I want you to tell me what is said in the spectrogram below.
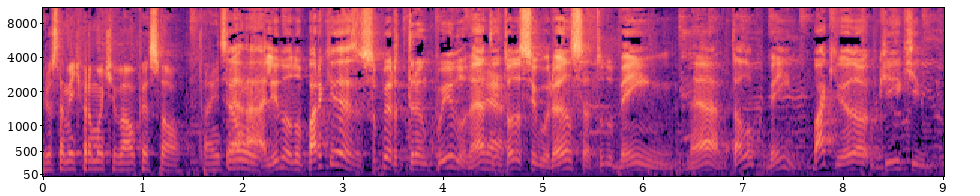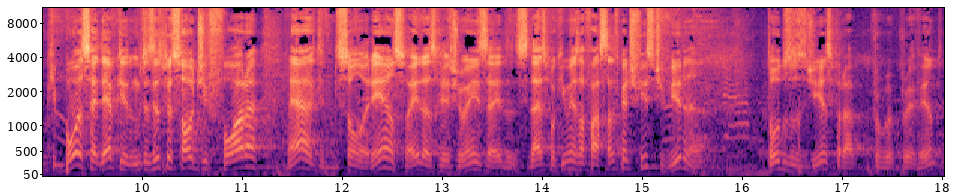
justamente para motivar o pessoal. Tá? Então, é, ali no, no, parque é super tranquilo, né? É. Tem toda a segurança, tudo bem, né? Tá louco, bem. Bah, que, que, que, que, boa essa ideia, porque muitas vezes o pessoal de fora, né? De São Lourenço, aí das regiões, aí das cidades um pouquinho mais afastadas, fica difícil de vir, né? Todos os dias para o evento?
